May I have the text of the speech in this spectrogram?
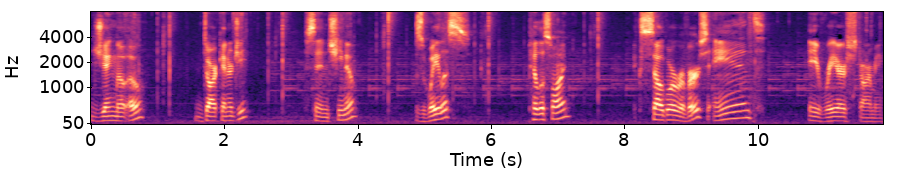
Jangmo-O, oh, Dark Energy, Cinccino, Zweilous, Piloswine, Accelgor Reverse, and a rare Starmie.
